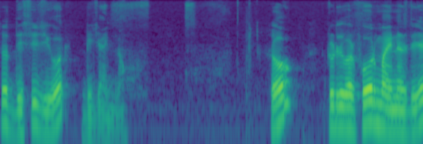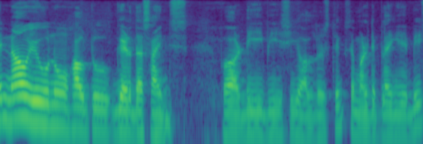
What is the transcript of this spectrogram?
So, this is your design now. So, to the power 4 minus design now you know how to get the signs for D, B, C all those things so multiplying A, B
